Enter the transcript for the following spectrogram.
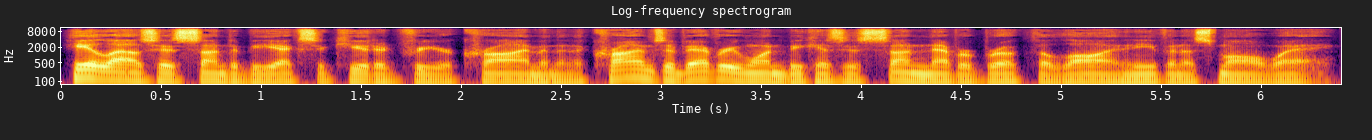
He allows his son to be executed for your crime and the crimes of everyone because his son never broke the law in even a small way.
